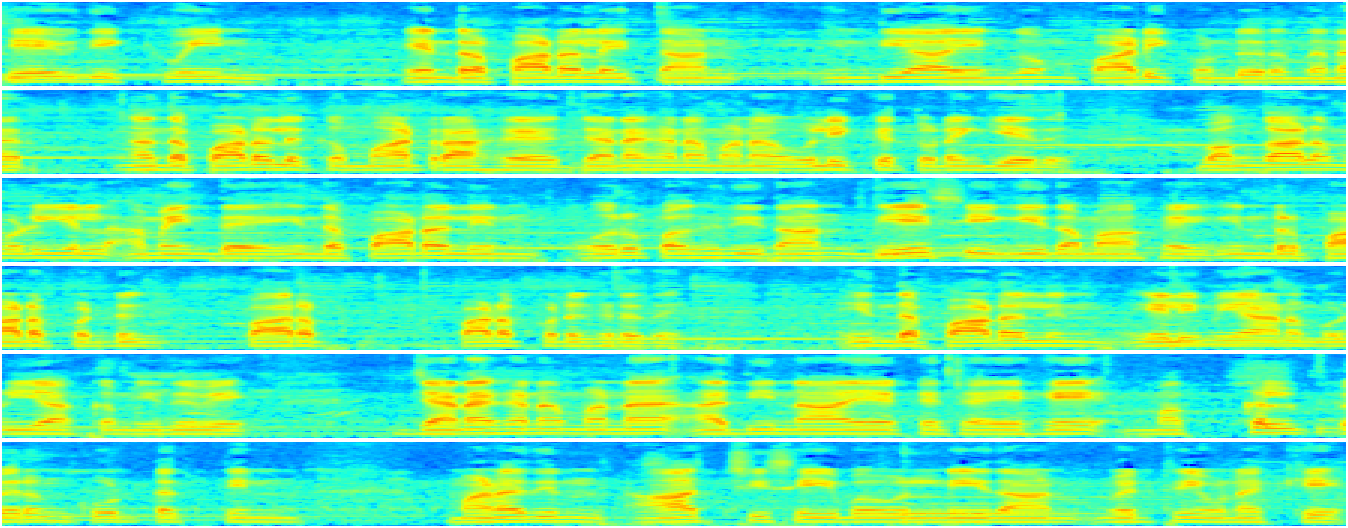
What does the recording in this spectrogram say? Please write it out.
சேவ் தி குவீன் என்ற பாடலைத்தான் இந்தியா எங்கும் பாடிக்கொண்டிருந்தனர். அந்த பாடலுக்கு மாற்றாக ஜனகணமன ஒலிக்கத் தொடங்கியது. வங்காள மொழியில் அமைந்த இந்த பாடலின் ஒரு பகுதிதான் தேசிய கீதமாக இன்று பாடப்பட்டு பாட பாடப்படுகிறது. இந்த பாடலின் எளிமையான மொழியாக்கம் இதுவே. ஜனகன மன அதிநாயக ஜெயகே மக்கள் பெருங்கூட்டத்தின் மனதின் ஆட்சி செய்பவள் நீதான் வெற்றி உனக்கே.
